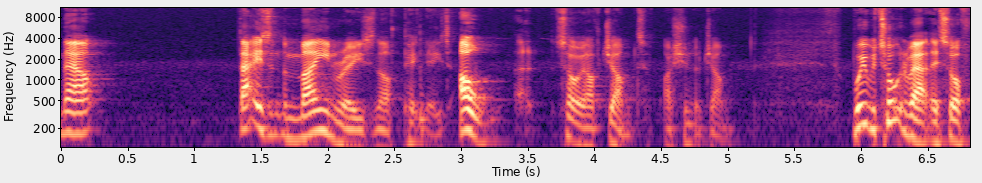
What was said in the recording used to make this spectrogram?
Now, that isn't the main reason I've picked these. Oh, uh, sorry, I've jumped. I shouldn't have jumped. We were talking about this off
